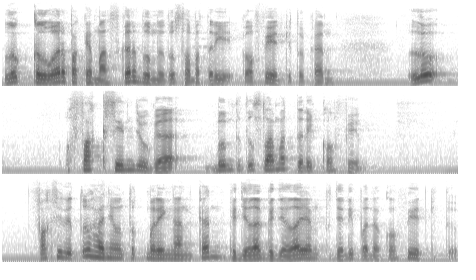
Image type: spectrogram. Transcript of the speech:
Lu keluar pakai masker belum tentu selamat dari covid gitu kan. Lu vaksin juga belum tentu selamat dari COVID. Vaksin itu hanya untuk meringankan gejala-gejala yang terjadi pada COVID gitu.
